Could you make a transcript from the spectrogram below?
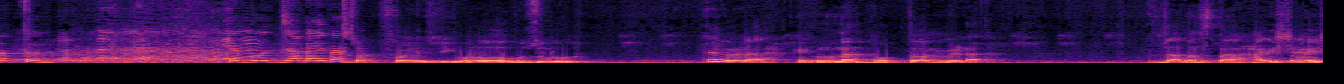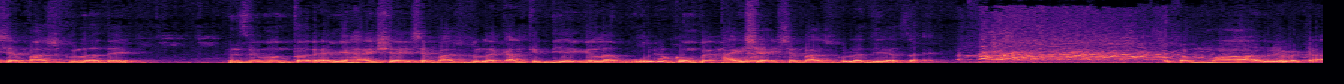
নতুন। তে বুঝ জানাইবা চট ফয়েজি। ও হুজুর। হ্যাঁ বেড়া এই ভক্ত আমি বেড়া। জানোস না হাইসা হাইসা বাসগুলা দে। যেমন তোরে আমি হাইসা হাইসা বাসগুলা কালকে দিয়ে গেলাম ওইরকম হাইসা হাইসা বাসগুলা দিয়ে যায়। ওটা মার রে বেটা।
